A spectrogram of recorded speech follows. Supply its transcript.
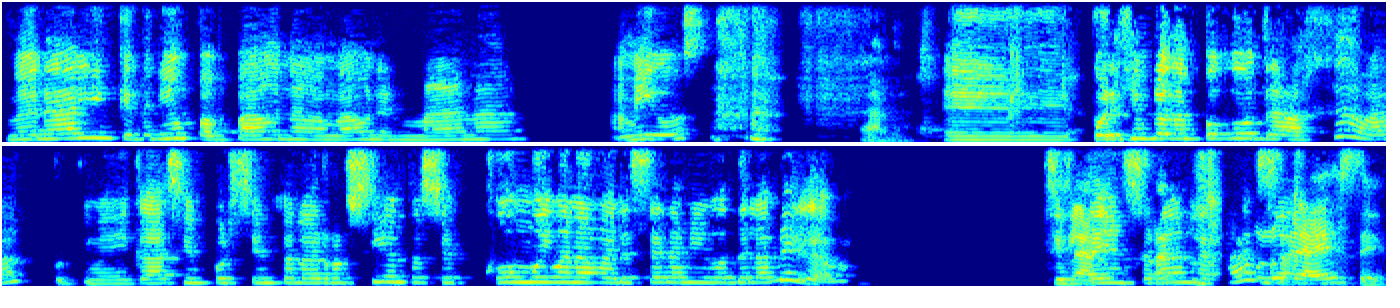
no era alguien que tenía un papá, una mamá, una hermana, amigos. Claro. Eh, por ejemplo, tampoco trabajaba, porque me dedicaba 100% a la Rocío, entonces, ¿cómo iban a aparecer amigos de la pega? Si claro, encerrada en la casa. Tu círculo era ese,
